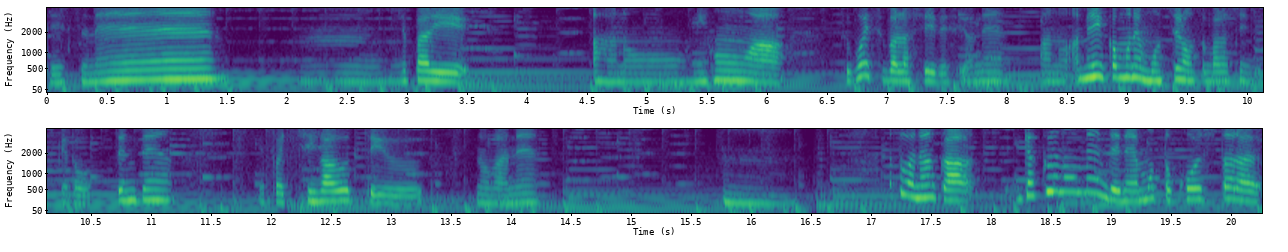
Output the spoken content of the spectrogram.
ですね。うん。やっぱりあの日本はすごい素晴らしいですよね。あのアメリカもねもちろん素晴らしいんですけど全然やっぱり違うっていうのがね。うん。あとはなんか逆の面でねもっとこうしたらい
